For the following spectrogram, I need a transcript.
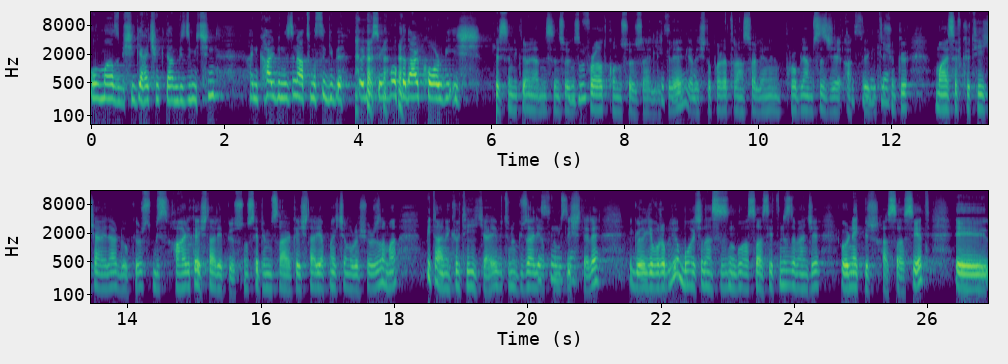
olmaz bir şey gerçekten bizim için. Hani kalbinizin atması gibi öyle söyleyeyim o kadar core bir iş. Kesinlikle önemlisini söylüyorsun. Fraud konusu özellikle ya da işte para transferlerinin problemsizce aktığı Kesinlikle. gitti. Çünkü maalesef kötü hikayeler de okuyoruz. Biz harika işler yapıyorsunuz. Hepimiz harika işler yapmak için uğraşıyoruz ama bir tane kötü hikaye bütün o güzel yaptığımız Kesinlikle. işlere gölge vurabiliyor. Bu açıdan sizin bu hassasiyetiniz de bence örnek bir hassasiyet. Ee,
